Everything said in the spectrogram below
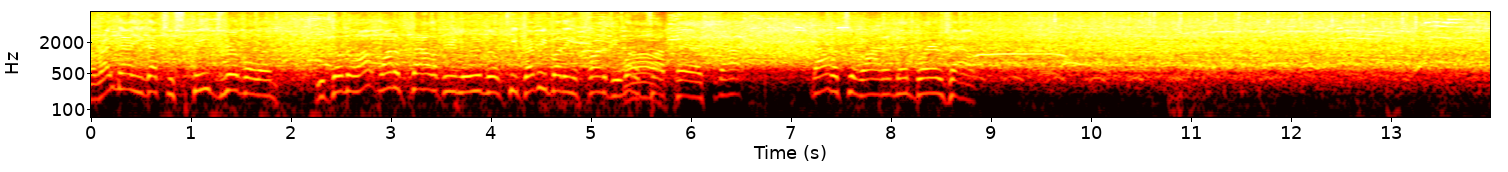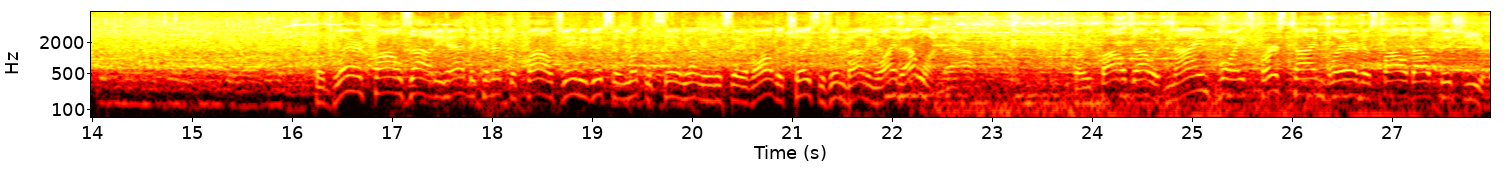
Uh, right now, you got your speed dribble, and you do not want to foul if you're Louisville. Keep everybody in front of you. What a Oh. tough pass. Not, not what you wanted. and then Blair's out. So Blair fouls out. He had to commit the foul. Jamie Dixon looked at Sam Young and to say, of all the choices inbounding, why that one? So he fouls out with nine points. First time Blair has fouled out this year.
